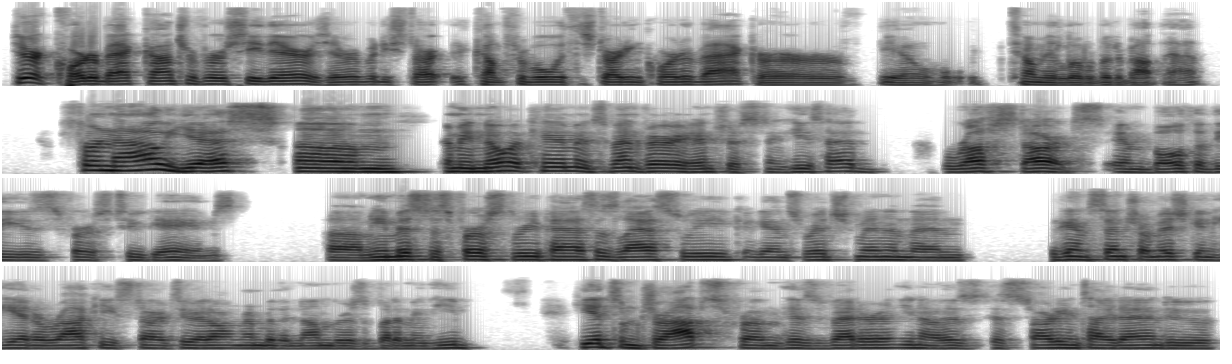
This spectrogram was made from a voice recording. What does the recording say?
Is there a quarterback controversy there? Is everybody start comfortable with the starting quarterback, or you know, tell me a little bit about that? For now, yes. Um, I mean, Noah Kim, it's been very interesting. He's had rough starts in both of these first two games. Um, he missed his first three passes last week against Richmond, and then against Central Michigan, he had a rocky start too. I don't remember the numbers, but I mean, he he had some drops from his veteran, you know, his his starting tight end who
